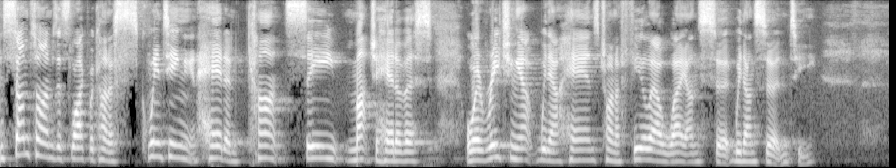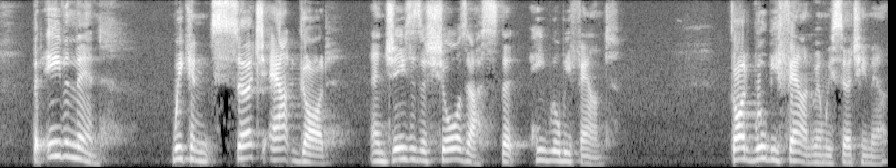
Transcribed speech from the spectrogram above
And sometimes it's like we're kind of squinting ahead and can't see much ahead of us, or we're reaching out with our hands trying to feel our way with uncertainty. But even then, we can search out God, and Jesus assures us that He will be found. God will be found when we search Him out.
